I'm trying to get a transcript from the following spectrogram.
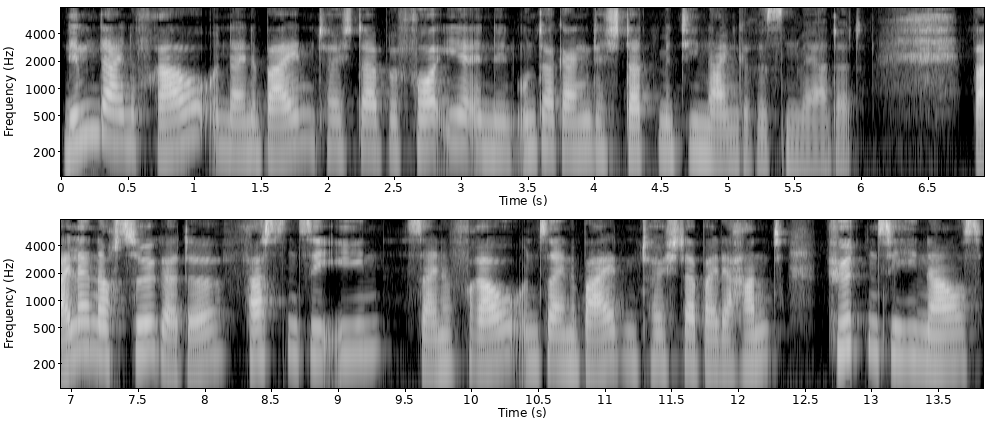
nimm deine Frau und deine beiden Töchter, bevor ihr in den Untergang der Stadt mit hineingerissen werdet. Weil er noch zögerte, fassten sie ihn, seine Frau und seine beiden Töchter bei der Hand, führten sie hinaus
